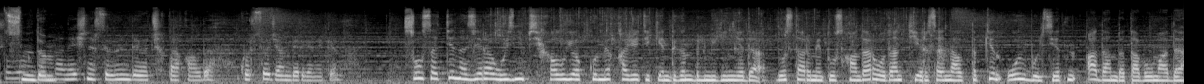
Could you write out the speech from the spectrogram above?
түсіндім. Үндөбөй чыкпай калды көрсө жан берген экен сол сәтте назира өзіне психологиялық көмек қажет екендігін білмеген еді. Достары мен туысқандары одан теріс айналып тіптен ой бөлісетін адам да табылмады.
